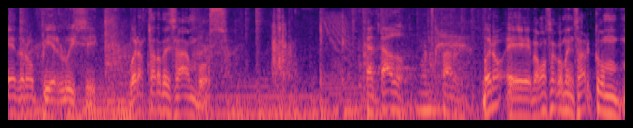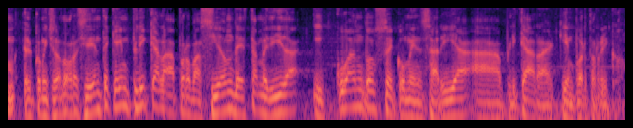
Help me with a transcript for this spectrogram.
Pedro Pierluisi. Buenas tardes a ambos. Encantado. Buenas tardes. Bueno, eh, vamos a comenzar con el comisionado residente. ¿Qué implica la aprobación de esta medida y cuándo se comenzaría a aplicar aquí en Puerto Rico?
